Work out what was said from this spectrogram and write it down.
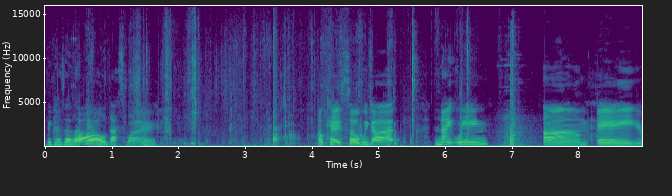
Because I love it. Oh, you. that's why. Okay, so we got Nightwing, um, a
